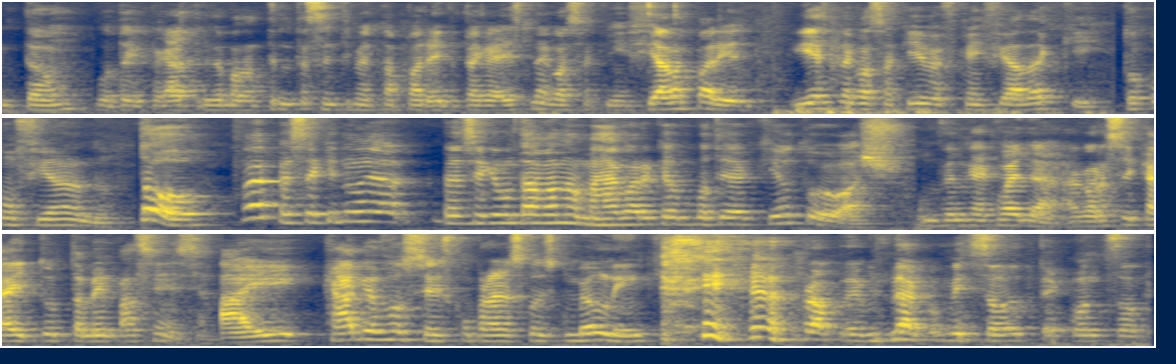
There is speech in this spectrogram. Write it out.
Então, vou ter que pegar 30, botar 30 centímetros na parede, pegar esse negócio aqui, enfiar na parede. E esse negócio aqui vai ficar enfiado aqui. Tô confiando? Tô. Ah, pensei que não pensei que não tava não, mas agora que eu botei aqui, eu tô, eu acho. Vamos ver no que é que vai dar. Agora se cair tudo também, paciência. Aí, cabe a vocês comprarem as coisas com o meu link. pra poder me comissão, ter condição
